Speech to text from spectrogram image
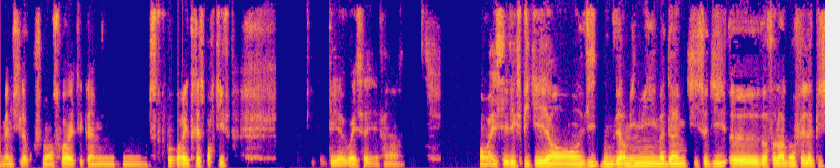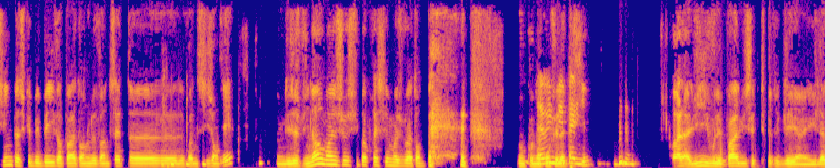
même si l'accouchement en soi était quand même une, soirée très sportive. Et ça, on va essayer d'expliquer en vite. Donc vers minuit, madame qui se dit euh, va falloir gonfler la piscine parce que bébé il va pas attendre le 27, euh, le 26 janvier. Donc déjà je dis non, moi je suis pas pressé, moi je veux attendre. Donc on a ah gonflé la piscine. voilà, lui il voulait pas, lui c'était réglé. Hein. Il a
